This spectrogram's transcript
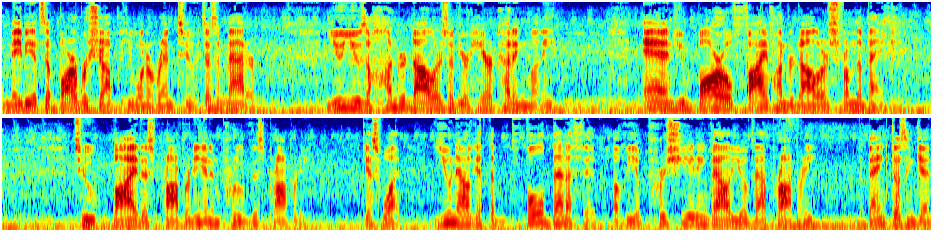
Maybe it's a barbershop that you want to rent to. It doesn't matter. You use $100 of your haircutting money and you borrow $500 from the bank to buy this property and improve this property. Guess what? You now get the full benefit of the appreciating value of that property. The bank doesn't get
